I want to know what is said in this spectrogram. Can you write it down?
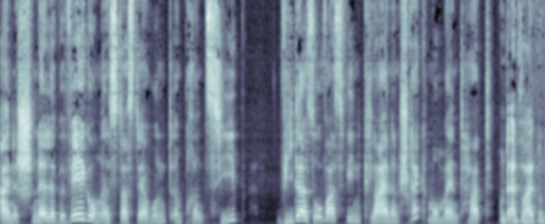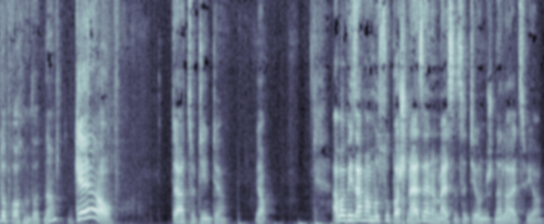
eine schnelle Bewegung ist, dass der Hund im Prinzip wieder sowas wie einen kleinen Schreckmoment hat. Und ein Verhalten unterbrochen wird, ne? Genau. Dazu dient er. Ja. Aber wie gesagt, man muss super schnell sein und meistens sind die Hunde schneller als wir.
